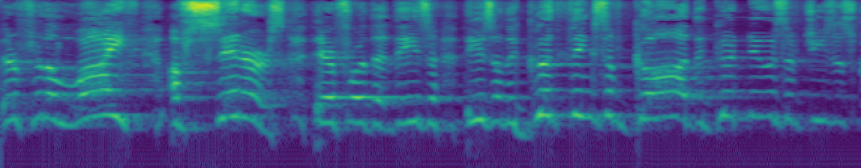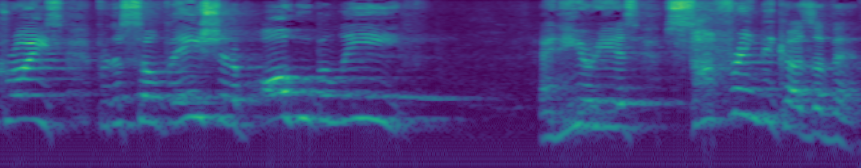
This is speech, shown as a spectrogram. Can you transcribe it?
They're for the life of sinners. Therefore, the, these, are, these are the good things of God, the good news of Jesus Christ for the salvation of all who believe. And here he is suffering because of it.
